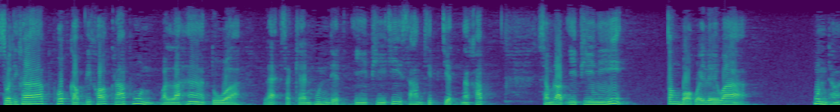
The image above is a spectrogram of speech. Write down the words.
สวัสดีครับ พบกับวิเคราะห์กราฟหุ้นวันละ 5 ตัว และสแกนหุ้นเด็ด EP ที่ 37 นะครับสำหรับ EP นี้ต้องบอกไว้เลยว่า หุ้นทั้ง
